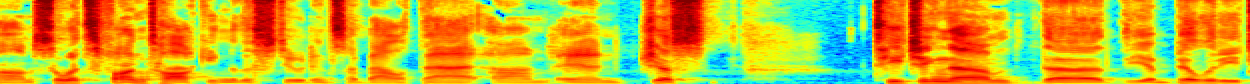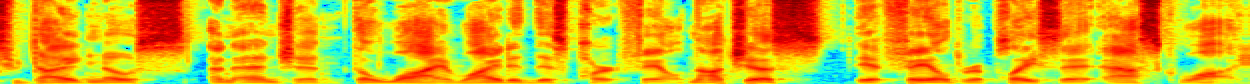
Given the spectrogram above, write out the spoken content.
Um, so it's fun talking to the students about that um, and just teaching them the the ability to diagnose an engine, the why. Why did this part fail? Not just it failed, replace it. Ask why.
